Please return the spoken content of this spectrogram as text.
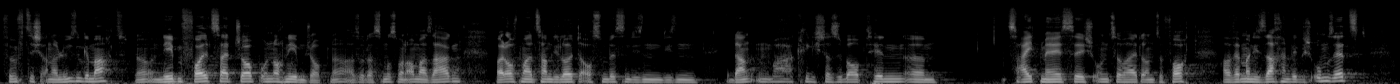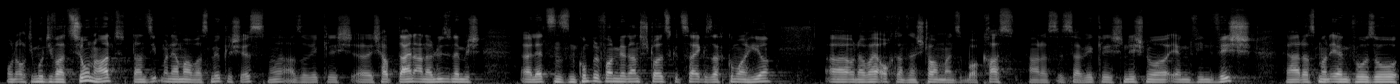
50 Analysen gemacht, ne? und neben Vollzeitjob und noch Nebenjob. Ne? Also das muss man auch mal sagen, weil oftmals haben die Leute auch so ein bisschen diesen, diesen Gedanken, kriege ich das überhaupt hin? Ähm, zeitmäßig und so weiter und so fort. Aber wenn man die Sachen wirklich umsetzt und auch die Motivation hat, dann sieht man ja mal, was möglich ist. Ne? Also wirklich, äh, ich habe deine Analyse nämlich äh, letztens ein Kumpel von mir ganz stolz gezeigt, gesagt, guck mal hier. Äh, und da war er auch ganz erstaunt, meinte, boah krass, ja, das ist ja wirklich nicht nur irgendwie ein Wisch, ja, dass man irgendwo so,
